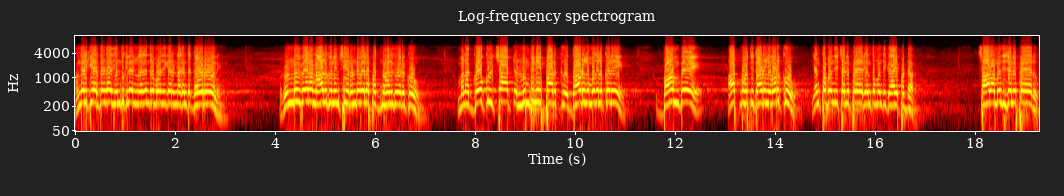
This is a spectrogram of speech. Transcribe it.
అందరికీ అర్థం కాదు ఎందుకు నేను నరేంద్ర మోదీ గారిని నాకంత గౌరవం అని. రెండు వేల నాలుగు నుంచి రెండు వేల పద్నాలుగు వరకు మన గోకుల్ చాట్ లుంబిని పార్క్ దాడులు మొదలుకొని బాంబే ఆత్మహత్య దాడుల వరకు ఎంతమంది చనిపోయారు ఎంతమంది గాయపడ్డారు? చాలామంది చనిపోయారు.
